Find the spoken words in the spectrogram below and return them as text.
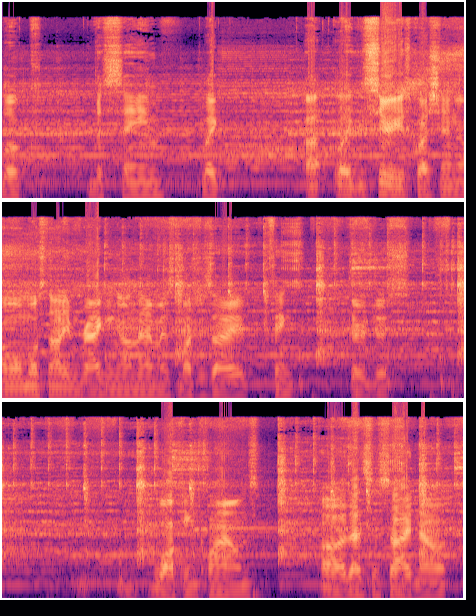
look the same? Like, uh, like serious question. I'm almost not even ragging on them as much as I think they're just walking clowns. Uh, that's a side note.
